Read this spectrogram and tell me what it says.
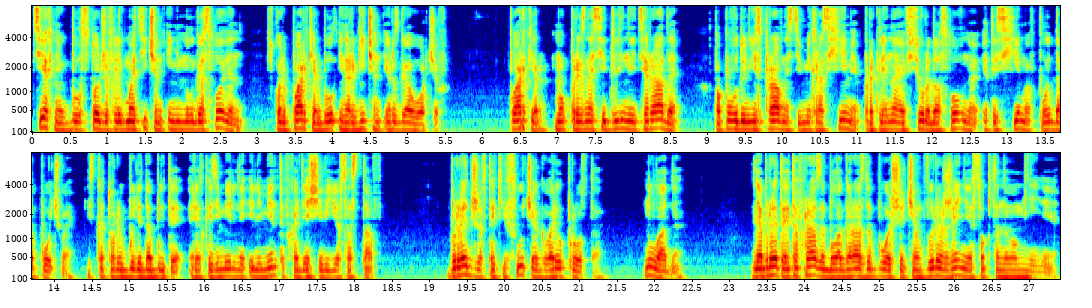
Техник был столь же флегматичен и немногословен, сколь Паркер был энергичен и разговорчив. Паркер мог произносить длинные тирады по поводу неисправности в микросхеме, проклиная всю родословную этой схемы вплоть до почвы, из которой были добыты редкоземельные элементы, входящие в ее состав. Брэд же в таких случаях говорил просто «Ну ладно». Для Брэда эта фраза была гораздо больше, чем выражение собственного мнения.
